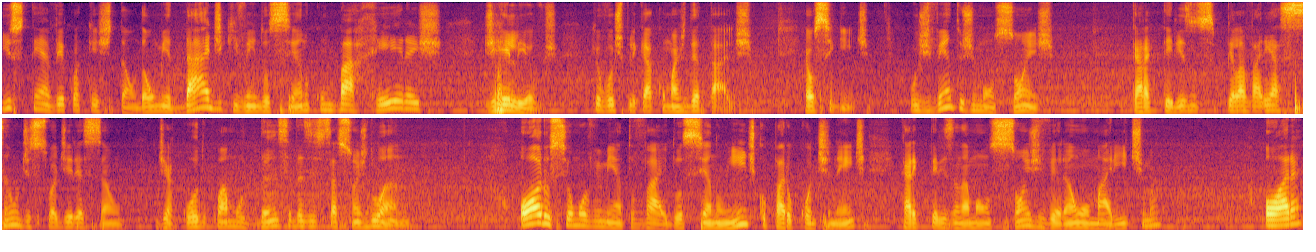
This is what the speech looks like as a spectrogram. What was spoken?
Isso tem a ver com a questão da umidade que vem do oceano com barreiras de relevos, que eu vou explicar com mais detalhes. É o seguinte: os ventos de monções caracterizam-se pela variação de sua direção, de acordo com a mudança das estações do ano. Ora, o seu movimento vai do Oceano Índico para o continente, caracterizando a monções de verão ou marítima. Ora,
